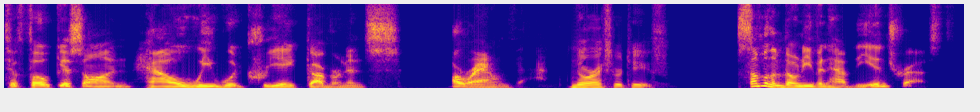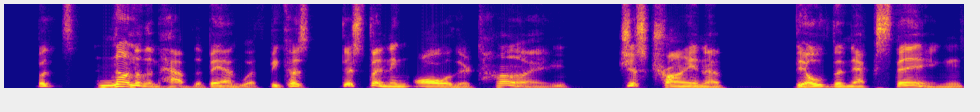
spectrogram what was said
to focus on how we would create governance around that. Nor expertise. Some of them don't even have the interest, but none of them have the bandwidth because they're spending all of their time just trying to build the next thing.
